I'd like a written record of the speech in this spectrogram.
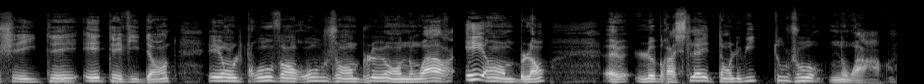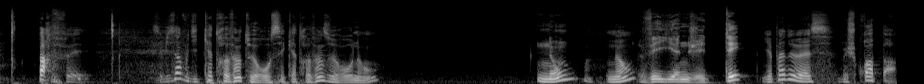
l'étanchéité est évidente et on le trouve en rouge, en bleu, en noir et en blanc. Euh, le bracelet étant lui toujours noir. Parfait. C'est bizarre, vous dites 80 euros. C'est 80 euros, non? Non, Non? VINGT, Il n'y a pas de S. mais je crois pas.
